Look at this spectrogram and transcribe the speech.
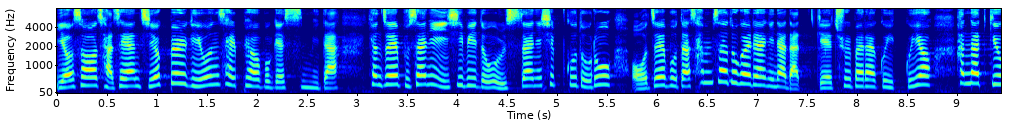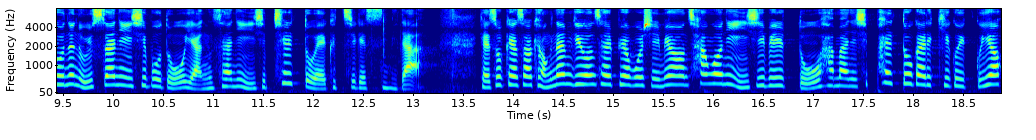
이어서 자세한 지역별 기온 살펴보겠습니다. 현재 부산이 22도, 울산이 19도로 어제보다 3, 4도가량이나 낮게 출발하고 있고요. 한낮 기온은 울산이 25도, 양산이 27도에 그치겠습니다. 계속해서 경남 기온 살펴보시면 창원이 21도, 함안이 18도 가리키고 있고요.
